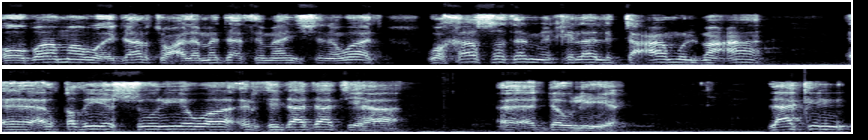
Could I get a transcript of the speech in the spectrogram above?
أوباما وإدارته على مدى ثمان سنوات وخاصة من خلال التعامل مع آه، القضية السورية وارتداداتها آه، الدولية. لكن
